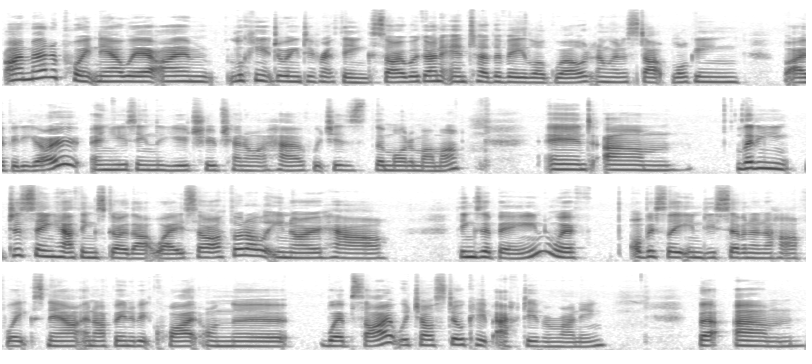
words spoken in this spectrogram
I'm at a point now where I'm looking at doing different things. So we're going to enter the vlog world and I'm going to start blogging by video and using the YouTube channel I have, which is the Modern Mama. And um, letting just seeing how things go that way. So I thought I'll let you know how things have been. We're obviously into seven and a half weeks now, and I've been a bit quiet on the website, which I'll still keep active and running. But um,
